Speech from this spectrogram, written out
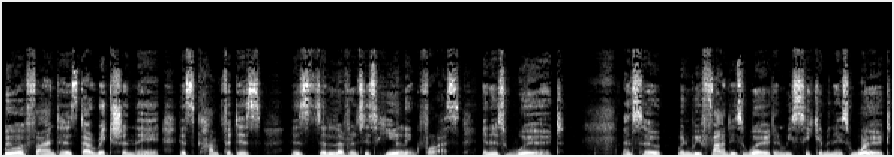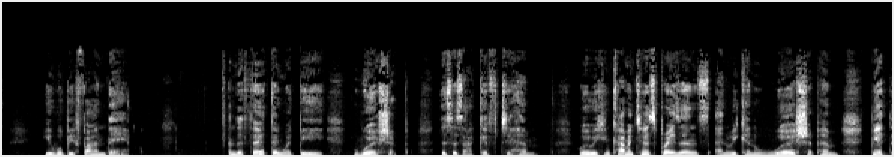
We will find his direction there, his comfort, his, his deliverance, his healing for us in his word. And so when we find his word and we seek him in his word, he will be found there. And the third thing would be worship. This is our gift to Him, where we can come into His presence and we can worship Him. Be it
